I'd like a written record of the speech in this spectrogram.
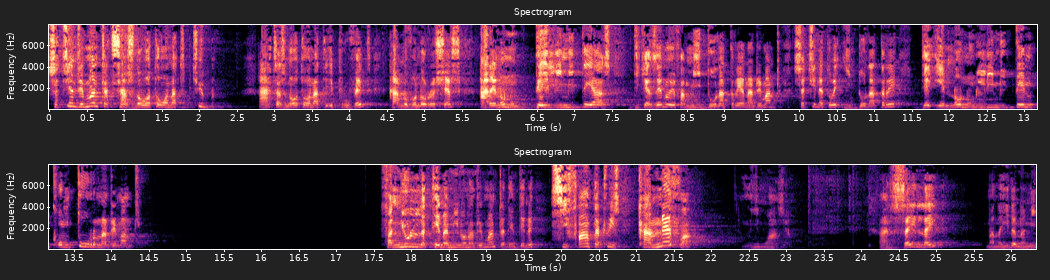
Satria Andriamanitra tsy azonao atao anaty tube ary tsy azonao atao anaty eprouvette ka anaovanao recherche ary ianao no mi-delimiter azy, dikan'izay ianao efa mi-idolatre an'Andriamanitra satria ny atao hoe idolatre dia ianao no mi-limiter ny contours-n'Andriamanitra. fa ny olona tena mino an'Andriamanitra dia miteny hoe tsy fantatro izy kanefa mino azy aho ary izay ilay manahilana ny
